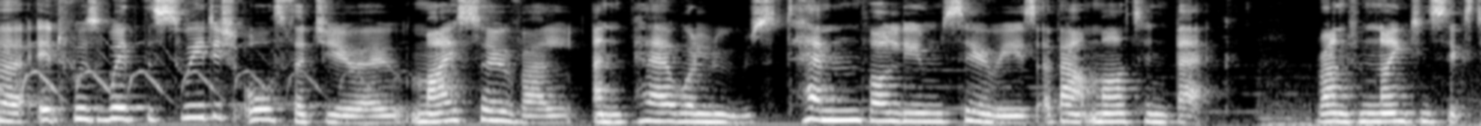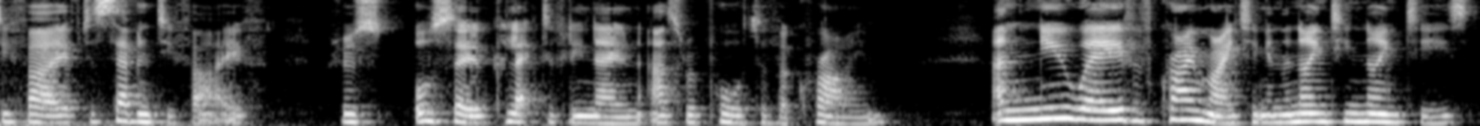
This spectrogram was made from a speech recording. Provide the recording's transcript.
However, it was with the Swedish author duo Maj Sjöwall and Per Wahlöö's 10 volume series about Martin Beck, ran from 1965 to 75, which was also collectively known as Report of a Crime, and the new wave of crime writing in the 1990s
